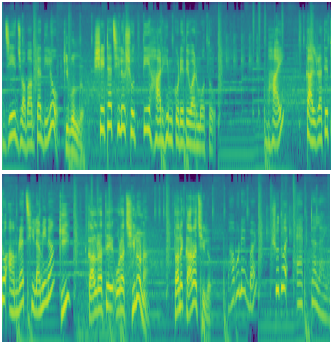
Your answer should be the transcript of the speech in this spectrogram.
যে জবাবটা দিল কি বলল? সেটা ছিল সত্যি হারহিম করে দেওয়ার মতো। ভাই কাল রাতে তো আমরা ছিলামই না। কি? কাল রাতে ওরা ছিল না? তাহলে কারা ছিল? ভাবুন একবার শুধু একটা লাইন।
